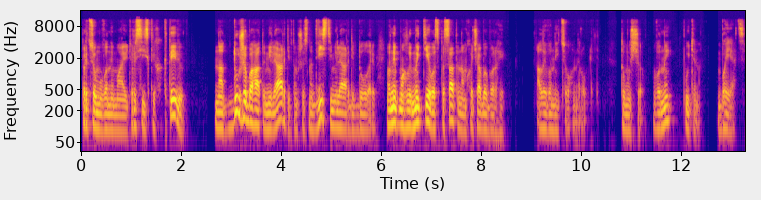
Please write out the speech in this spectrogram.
При цьому вони мають російських активів на дуже багато мільярдів, там щось на 200 мільярдів доларів. Вони б могли миттєво списати нам хоча б борги. Але вони цього не роблять, тому що вони Путіна бояться.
